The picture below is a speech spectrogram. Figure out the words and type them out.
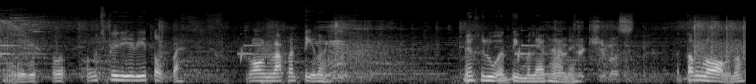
โอ้โหต้องใช้ดีๆตกไป ลองรับอันติหน่อยไม่เคยรู้อันติมันแรงขนาดไหนต้องลองเนาะ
